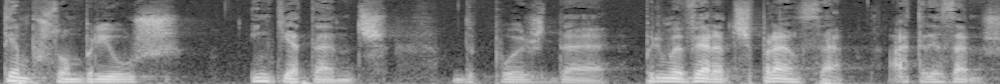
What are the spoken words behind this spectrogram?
tempos sombrios, inquietantes, depois da Primavera de Esperança, há três anos.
